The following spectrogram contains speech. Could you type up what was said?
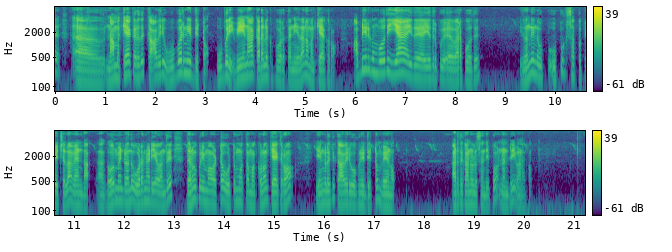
நாம் கேட்குறது காவிரி உபரிநீர் திட்டம். உபரி வீணாக கடலுக்கு போகிற தண்ணியை தான் நம்ம கேட்குறோம் அப்படி இருக்கும்போது ஏன் இது எதிர்ப்பு வரப்போகுது? இது வந்து இந்த உப்பு உப்புக்கு சப்ப பேச்செல்லாம் வேண்டாம். கவர்மெண்ட் வந்து உடனடியாக வந்து தருமபுரி மாவட்ட ஒட்டுமொத்த மக்களும் கேட்குறோம். எங்களுக்கு காவேரி உபநீர் திட்டம் வேணும். அடுத்த காணொலியில் சந்திப்போம். நன்றி வணக்கம்.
